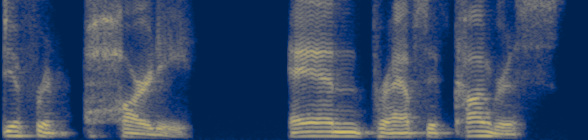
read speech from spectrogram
different party, and perhaps if Congress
